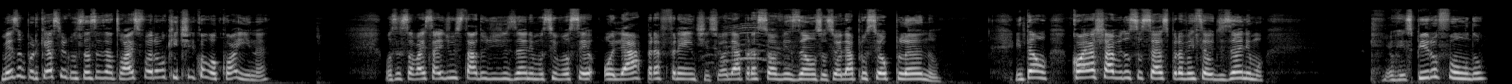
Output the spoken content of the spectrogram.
Mesmo porque as circunstâncias atuais foram o que te colocou aí, né? Você só vai sair de um estado de desânimo se você olhar para frente, se olhar para sua visão, se você olhar para o seu plano. Então, qual é a chave do sucesso para vencer o desânimo? Eu respiro fundo,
